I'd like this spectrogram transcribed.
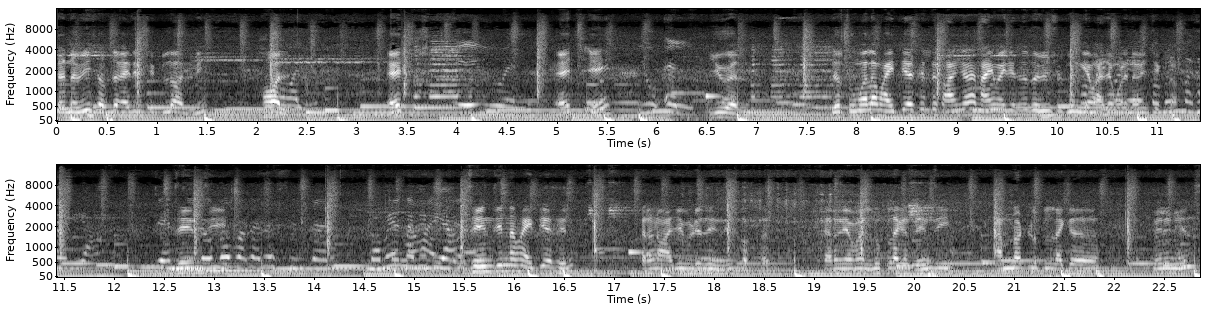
तर नवीन शब्द काहीतरी शिकलो आज मी hall H H A U L जर तुम्हाला माहिती असेल तर सांगा नाही माहिती असेल तर नवीन शिकून घ्या माझ्यामुळे नवीन शिकला. आहे. झेनजींना माहिती असेल कारण माझे व्हिडिओ झेनजीच बघतात. कारण I look like a Gen Z I am not look like a millennials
